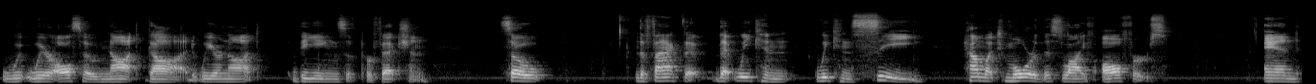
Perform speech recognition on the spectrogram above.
we, we're also not God. We are not beings of perfection. So the fact that, that we can we can see how much more this life offers and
